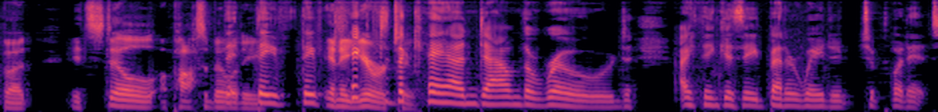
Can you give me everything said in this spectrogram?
but it's still a possibility. They, have they've in a year or the can down the road. I think is a better way to, to put it.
